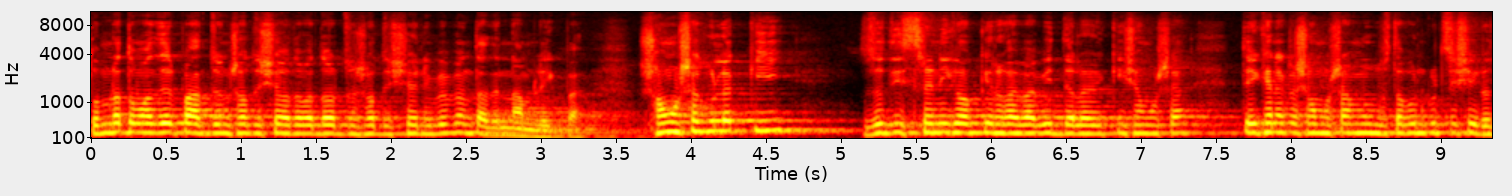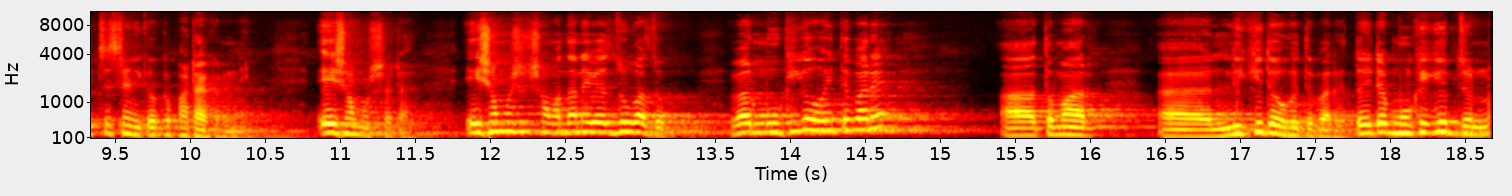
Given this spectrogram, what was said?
তোমরা তোমাদের পাঁচজন সদস্য অথবা দশজন সদস্য নিবে এবং তাদের নাম লিখবা। সমস্যাগুলো কি? যদি শ্রেণীকক্ষের হয় বা বিদ্যালয়ের কী সমস্যা, তো এখানে একটা সমস্যা আমি উপস্থাপন করছি, সেটা হচ্ছে শ্রেণীকক্ষে পাঠাগার নেই। এই সমস্যাটা। এই সমস্যার সমাধানে এবার যোগাযোগ। এবার মৌখিকও হইতে পারে তোমার লিখিতও হতে পারে। তো এটা মৌখিকের জন্য,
